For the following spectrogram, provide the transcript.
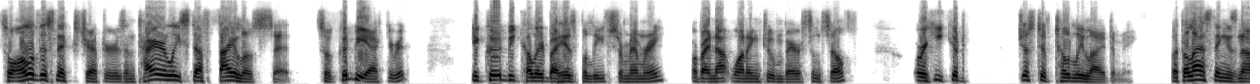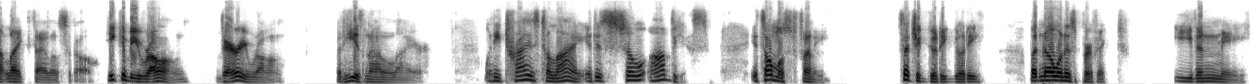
So, all of this next chapter is entirely stuff Thylos said, so it could be accurate. It could be colored by his beliefs or memory, or by not wanting to embarrass himself, or he could just have totally lied to me. But the last thing is not like Thylos at all. He could be wrong, very wrong, but he is not a liar. When he tries to lie, it is so obvious. It's almost funny. Such a goody goody. But no one is perfect, even me.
